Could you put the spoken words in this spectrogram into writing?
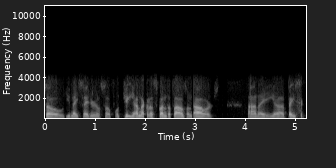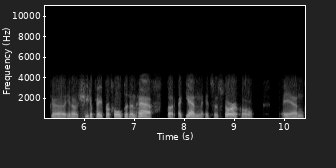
So you may say to yourself, "Well, gee, I'm not going to spend a thousand dollars on a uh, basic, uh, you know, sheet of paper folded in half." But again, it's historical, and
